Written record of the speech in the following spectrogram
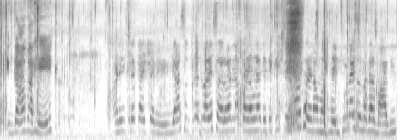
गाव आहे एक. आणि इकडे काहीतरी. या सूत्राद्वारे सर्वांना कळवण्यात येते की श्रीगाव धरणामध्ये जुलै दोन हजार बावीस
